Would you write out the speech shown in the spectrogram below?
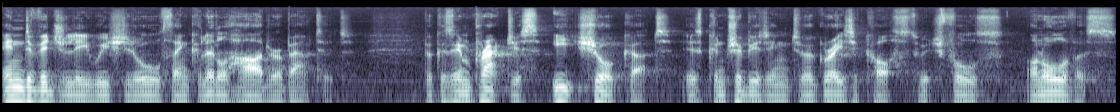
individually we should all think a little harder about it because in practice each shortcut is contributing to a greater cost which falls on all of us,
